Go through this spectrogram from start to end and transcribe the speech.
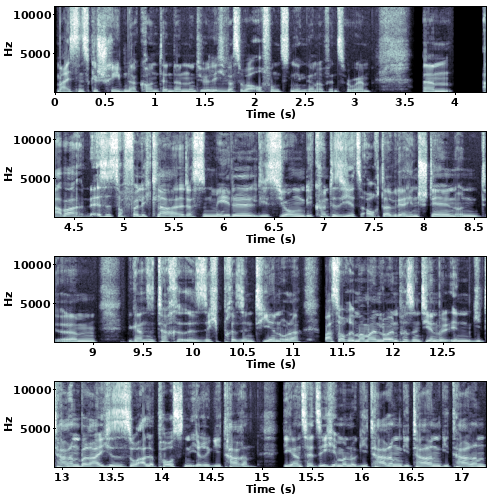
meistens geschriebener Content dann natürlich, mhm. was aber auch funktionieren kann auf Instagram. Ähm, Aber es ist doch völlig klar, dass ein Mädel, die ist jung, die könnte sich jetzt auch da wieder hinstellen und ähm, den ganzen Tag äh, sich präsentieren oder was auch immer man Leuten präsentieren will. Im Gitarrenbereich ist es so, alle posten ihre Gitarren. Die ganze Zeit sehe ich immer nur Gitarren, Gitarren, Gitarren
